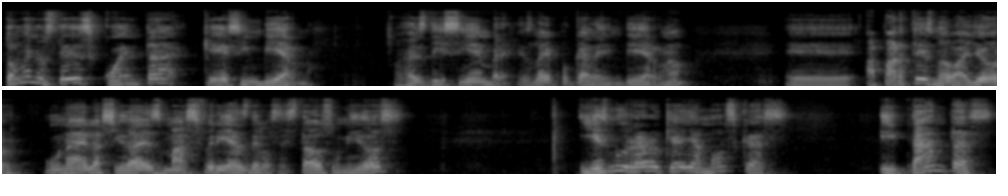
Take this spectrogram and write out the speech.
Tomen ustedes cuenta que es invierno, o sea, es diciembre, es la época de invierno. Eh, aparte es Nueva York, una de las ciudades más frías de los Estados Unidos. Y es muy raro que haya moscas. Y tantas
